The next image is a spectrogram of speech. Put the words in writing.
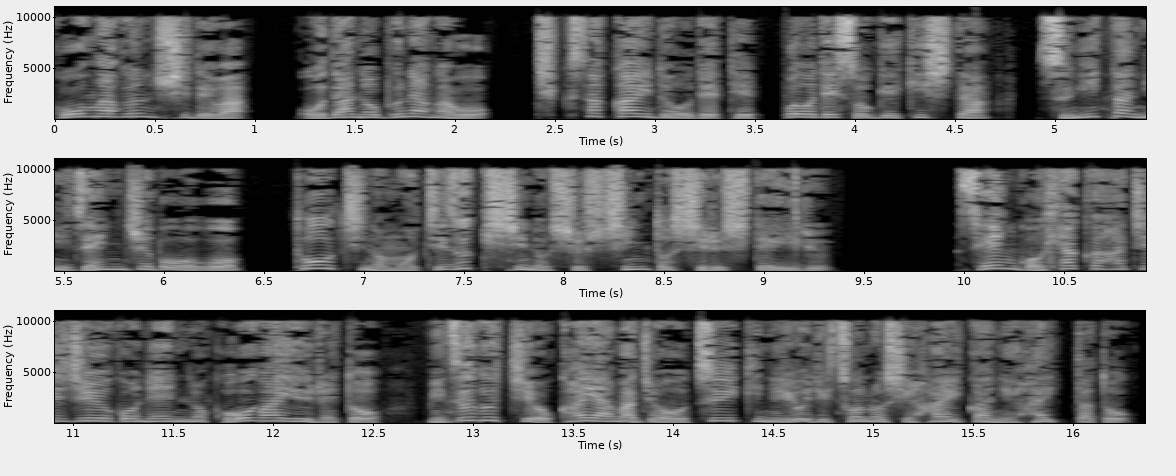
甲賀軍史では、織田信長を畜佐街道で鉄砲で狙撃した杉谷全寿坊を当地の望月氏の出身と記している。1585年の甲賀揺れと水口岡山城追記によりその支配下に入ったと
